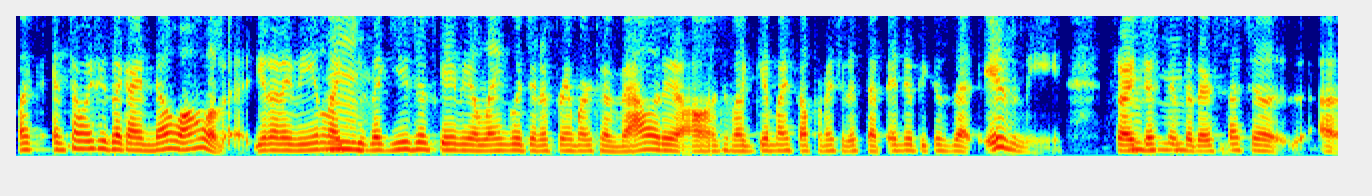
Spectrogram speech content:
like in some ways he's like, I know all of it. You know what I mean? Like mm. he's like, you just gave me a language and a framework to validate it all and to like give myself permission to step into it because that is me. So I just mm-hmm. think that there's such a, a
